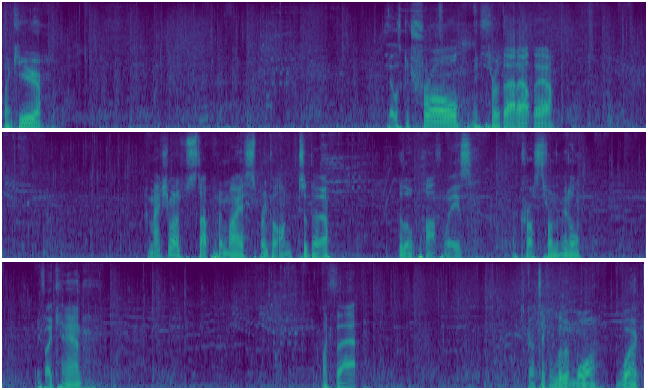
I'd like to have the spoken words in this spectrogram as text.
Thank you. There was control. Let me throw that out there. I'm actually want to start putting my sprinkle onto the the little pathways across from the middle, if I can. Like that. It's gonna take a little bit more work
